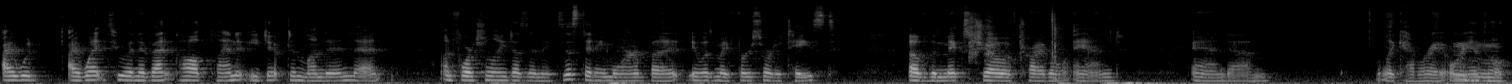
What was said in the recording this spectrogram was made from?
I would. I went to an event called Planet Egypt in London that unfortunately doesn't exist anymore, but it was my first sort of taste of the mixed show of tribal and and um, like cabaret oriental.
